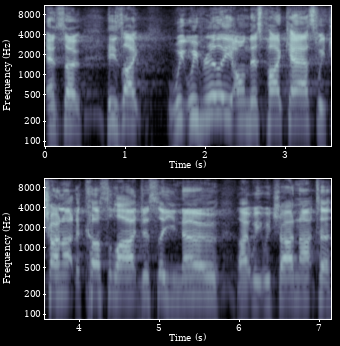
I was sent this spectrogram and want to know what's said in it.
And so he's like, we, we really, on this podcast, we try not to cuss a lot, just so you know. Like, we, we try not to,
